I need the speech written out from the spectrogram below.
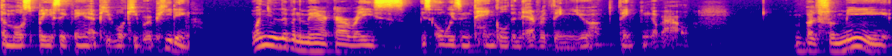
the most basic thing that people keep repeating. When you live in America, race is always entangled in everything you're thinking about. But for me,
